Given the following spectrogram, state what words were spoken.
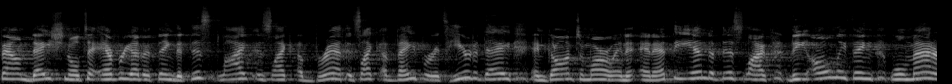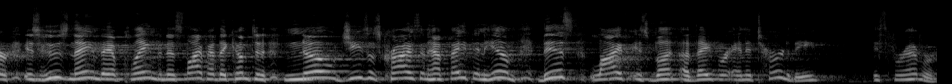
foundational to every other thing, that this life is like a breath, it's like a vapor. It's here today and gone tomorrow. And, and at the end of this life, the only thing will matter is whose name they have claimed in this life. Have they come to know Jesus Christ and have faith in Him? This life is but a vapor, and eternity is forever.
